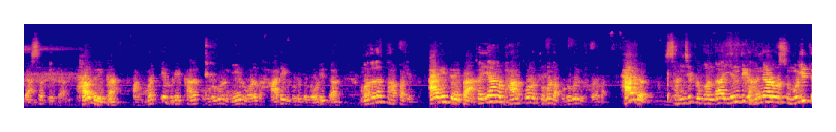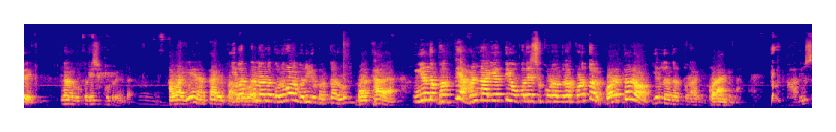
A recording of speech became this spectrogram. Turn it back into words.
ಬ್ಯಾಸತ್ತಿದ್ದ ಹೌದ್ರಿಪ್ಪ ಆ ಮಟ್ಟಿ ಹೊಡಿ ಕಾಲಕ್ಕೆ ಹುಡುಗರು ನೀರು ಹೊಡೆದು ಹಾದಿಗೆ ಬಿಡುದು ನೋಡಿದ್ದ. ಮೊದಲ ತಾಪಾಗಿತ್ತು ಆಗಿದ್ರಿಪ್ಪ ಕೈಯಾನ ಭಾರಕೋನ ತಗೊಂಡ ಹುಡುಗರಿಗೆ ಹೊಡೆದ. ಹೌದು. ಸಂಜೆಕ್ ಬಂದ ಎಂದಿಗೆ ಹನ್ನೆರಡು ವರ್ಷ ಮುಗಿತ್ರಿ? ನಾನು ಉಪದೇಶ ಕೊಡ್ರಿ ಅಂತ. ಅವಾಗ ಏನ್ ಅಂತಾರೆ ಇವತ್ತು? ನನ್ನ ಗುರುಗಳ ಮನೆಗೆ ಬರ್ತಾರು. ಬರ್ತಾರ. ನಿಂದು ಭಕ್ತಿ ಹಣ್ಣಾಗೈತಿ ಉಪದೇಶ ಕೊಡು ಅಂದ್ರ ಕೊಡ್ತಾನ. ಕೊಡ್ತನು. ಇಲ್ಲ ಅಂದ್ರೆ ಕೊಡಂಗಿಲ್ಲ. ಕೊಡಂಗಿಲ್ಲ. ಆ ದಿವಸ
